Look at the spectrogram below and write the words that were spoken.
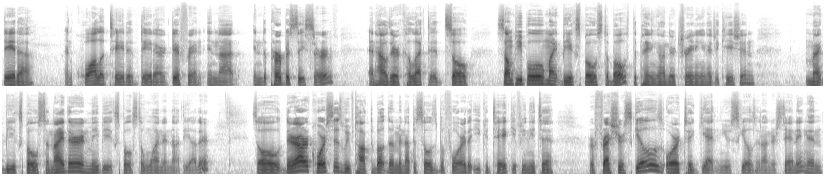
data and qualitative data are different in that in the purpose they serve and how they're collected. So some people might be exposed to both depending on their training and education, might be exposed to neither and may be exposed to one and not the other. So there are courses we've talked about them in episodes before that you could take if you need to refresh your skills or to get new skills and understanding and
